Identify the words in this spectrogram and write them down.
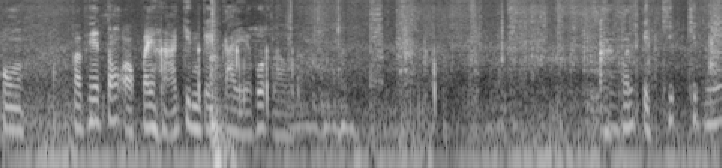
คงประเภทต้องออกไปหากินไกลๆพวกเราอะงั้นปิดคลิปคลิปนี้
